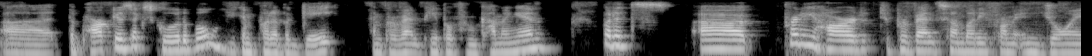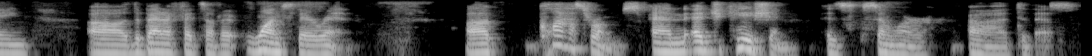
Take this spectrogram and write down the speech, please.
Uh, the park is excludable. You can put up a gate and prevent people from coming in, but it's uh, pretty hard to prevent somebody from enjoying uh, the benefits of it once they're in. Uh, classrooms and education is similar uh, to this.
